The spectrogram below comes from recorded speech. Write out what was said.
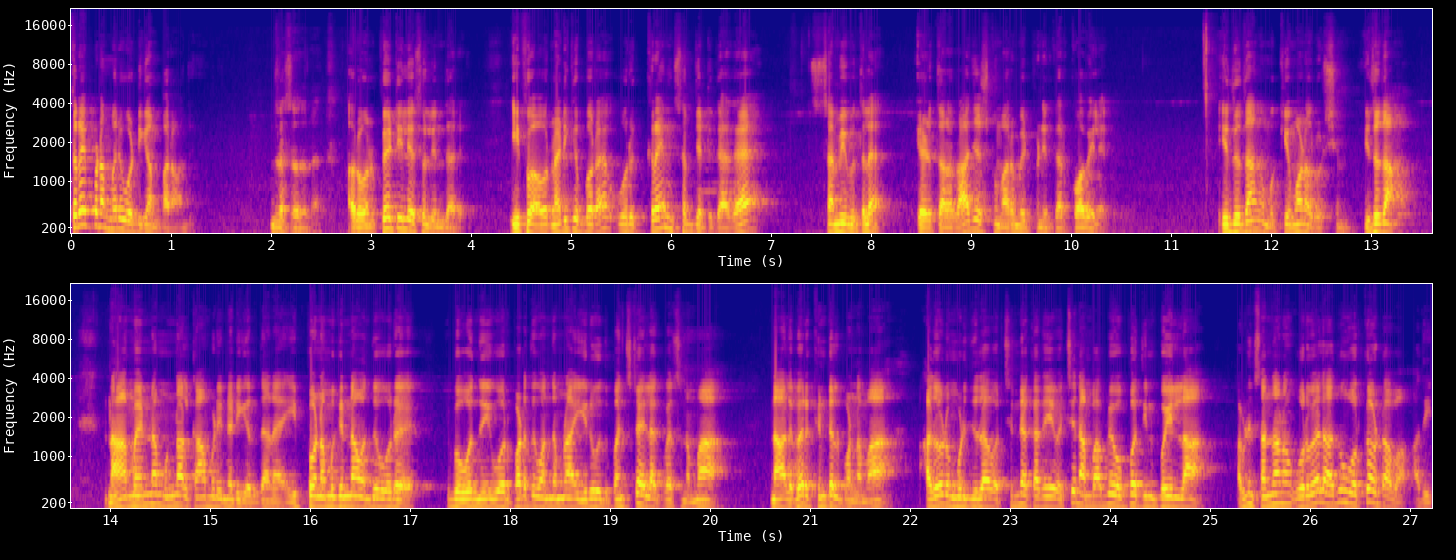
திரைப்படம் மாதிரி ஓட்டி பரவாது வந்து சோதரன் அவர் ஒரு பேட்டியிலே சொல்லியிருந்தார். இப்போ அவர் நடிக்க போகிற ஒரு கிரைம் சப்ஜெக்ட்டுக்காக சமீபத்தில் எழுத்தாளர் ராஜேஷ்குமார் மீட் பண்ணியிருக்கார் கோவையில். இதுதாங்க முக்கியமான ஒரு விஷயம். இதுதான். நாம் என்ன முன்னாள் காமெடி நடிகர் தானே? இப்போ நமக்கு என்ன வந்து ஒரு இப்போ வந்து ஒரு படத்துக்கு வந்தோம்னா இருபது பஞ்ச் டைலாக் பேசணுமா? நாலு பேர் கிண்டல் பண்ணோமா அதோடு முடிஞ்சதாக ஒரு சின்ன கதையை வச்சு நம்ம அப்படியே ஒப்பத்தின்னு போயிடலாம். அப்படின்னு சந்தானம் ஒருவேளை அதுவும் ஒர்க் அவுட் ஆகும் அதை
